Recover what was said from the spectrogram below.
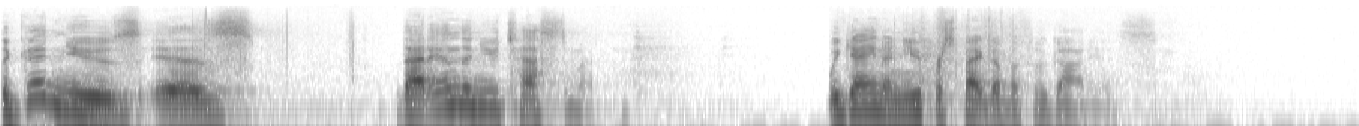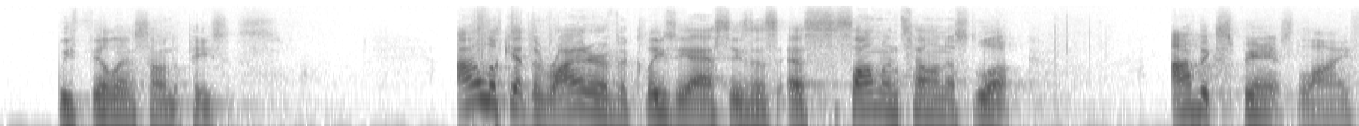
The good news is that in the New Testament, we gain a new perspective of who God is. We fill in some of the pieces. I look at the writer of Ecclesiastes as, as Solomon telling us look, I've experienced life,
